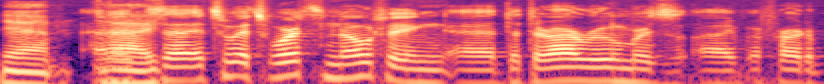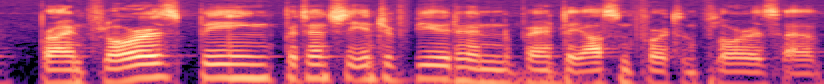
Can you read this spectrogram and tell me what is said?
Yeah, and it's, uh, it's it's worth noting uh, that there are rumors. I've, I've, heard of Brian Flores being potentially interviewed, and apparently Ossenfort and Flores have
